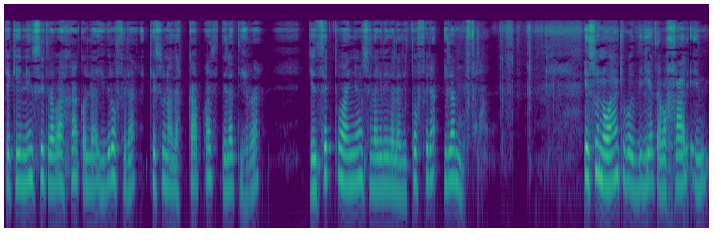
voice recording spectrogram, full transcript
ya que en él se trabaja con la hidrófera, que es una de las capas de la Tierra, y en sexto año se le agrega la litósfera y la atmósfera. Es un OA que podría trabajar en,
